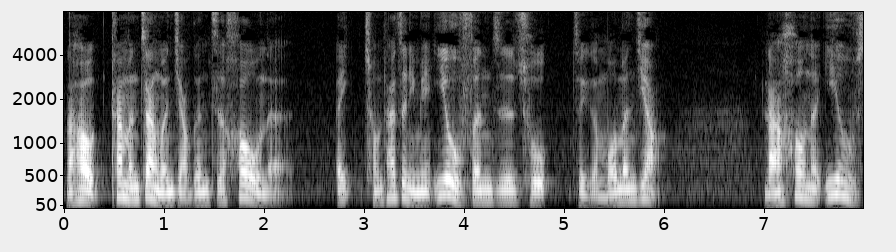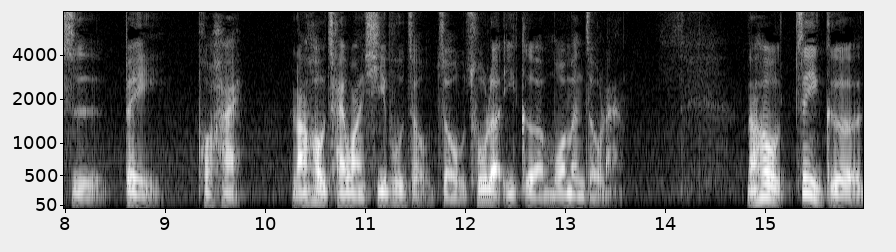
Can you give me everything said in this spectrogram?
然后他们站稳脚跟之后呢。哎，从他这里面又分支出这个摩门教，然后呢，又是被迫害，然后才往西部走，走出了一个摩门走廊。然后这个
